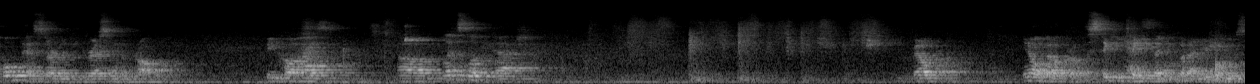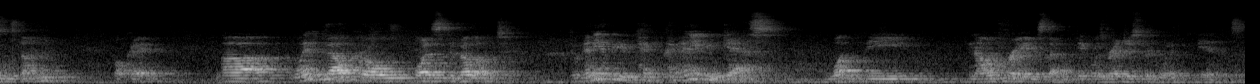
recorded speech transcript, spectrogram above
hope, has started addressing the problem. Because um, let's look at Velcro. You know Velcro, the sticky tape that you put on your shoes and stuff? Okay. Uh, when Velcro was developed, do any of you, can, can any of you guess what the noun phrase that it was registered with is?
